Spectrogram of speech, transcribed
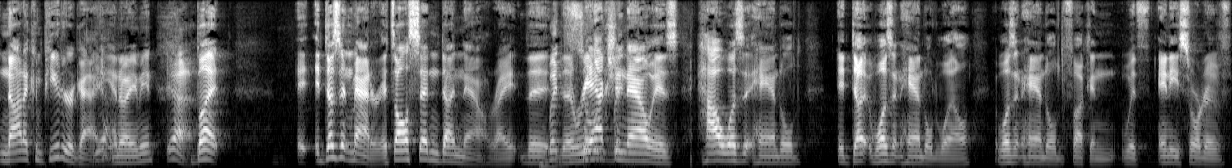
not a computer guy. You know what I mean? Yeah. But it, it doesn't matter. It's all said and done now, right? The But the so- reaction but- now is how was it handled? It, do, it wasn't handled well. It wasn't handled fucking with any sort of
